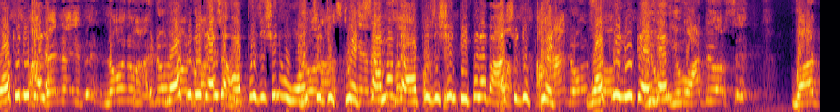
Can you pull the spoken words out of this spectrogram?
what will you Uh, tell? when I no, no, I don't What will you tell the opposition who wants You you, to quit? Some of the opposition question. people have asked you to Uh, quit. and also, what will you tell them? You, what you are saying? What?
